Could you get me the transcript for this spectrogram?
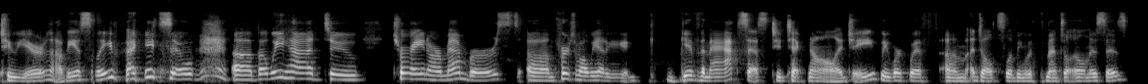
two years obviously right? So uh, but we had to train our members um, first of all we had to give them access to technology. We work with um, adults living with mental illnesses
